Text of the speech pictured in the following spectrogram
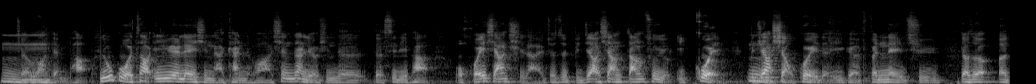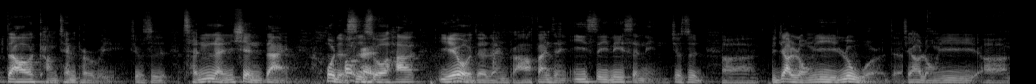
嗯、叫 Rock and Pop。如果照音乐类型来看的话，现在流行的的 City Pop，我回想起来就是比较像当初有一柜比较小柜的一个分类区，嗯、叫做 Adult Contemporary，就是。成人现代，或者是说，他也有的人把它翻成 easy listening，就是呃比较容易入耳的，比较容易呃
